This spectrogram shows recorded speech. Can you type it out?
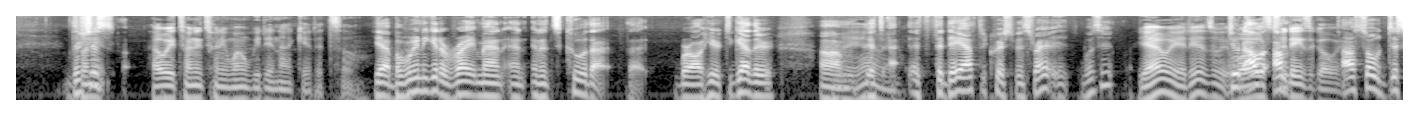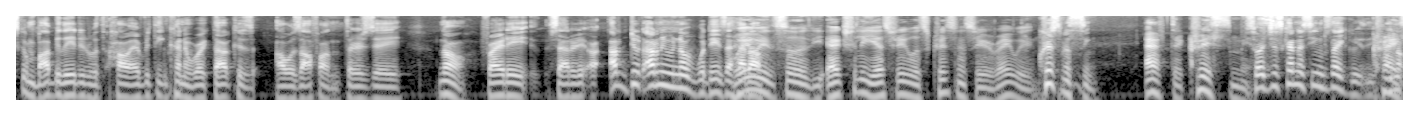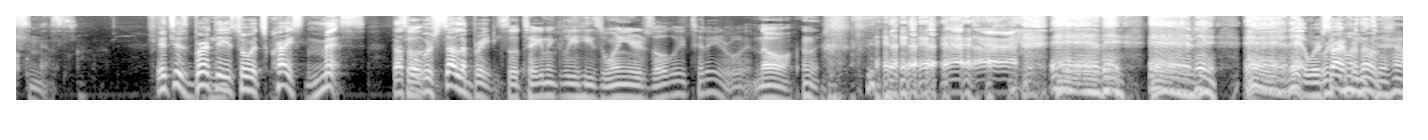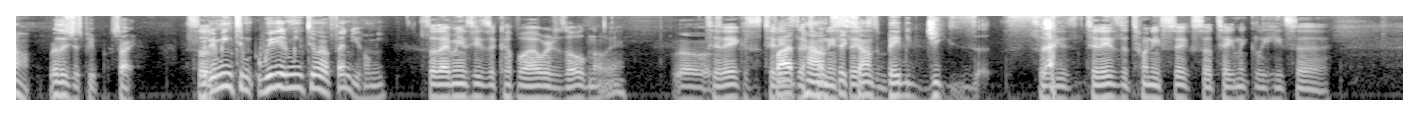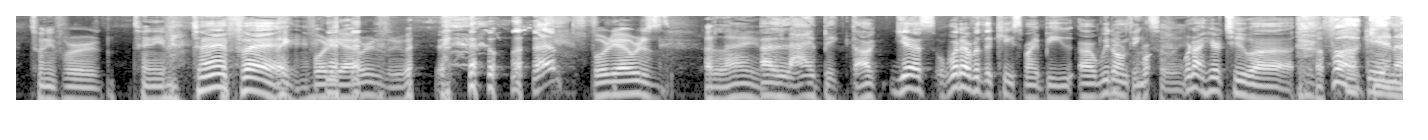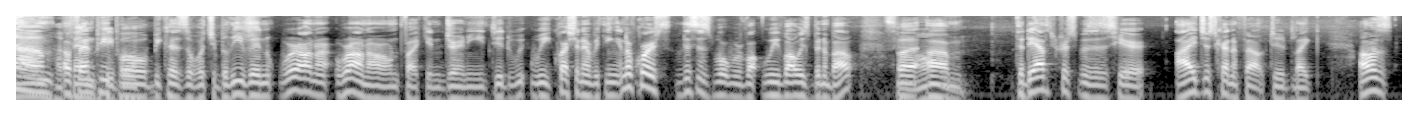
there's 20 just Oh, wait, 2021, we did not get it, so. yeah, but we're gonna get it right, man, and and it's cool that that we're all here together. Um, Oh, yeah, it's man. it's the day after Christmas, right? Was it? Yeah, wait, it is. Wait. Dude, well, I was- was 2 I'm- days ago. wait. I was so discombobulated with how everything kind of worked out because I was off on Thursday, no Friday, Saturday. I, I, dude, I don't even know what days I had Wait, off. so actually yesterday was Christmas, you're right? Wait. Christmasing. After Christmas. So it just kind of seems like you know, Christmas. It's his birthday, so it's Christ Miss. That's So- what we're celebrating. So technically he's one years old today or what? No. we're, sorry for going to those religious people. Sorry, so we didn't mean to. We didn't mean to offend you, homie. so that means he's a couple hours old, no way. Well, Today, because today's the pounds, 26th. ounce, baby Jesus. So he's, today's the 26th, so technically he's uh 24, 20, like 40 hours or what? 40 hours alive. Alive, big dog. Yes, whatever the case might be. Uh, we don't. think we're, so, yeah. we're not here to uh, fucking, um, offend, offend people, people. because of what you believe in. We're on our we're on our own fucking journey, dude. We, we question everything, and of course, this is what we've we've always been about. But um, the day after Christmas is here. I just kind of felt, dude, like I was,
